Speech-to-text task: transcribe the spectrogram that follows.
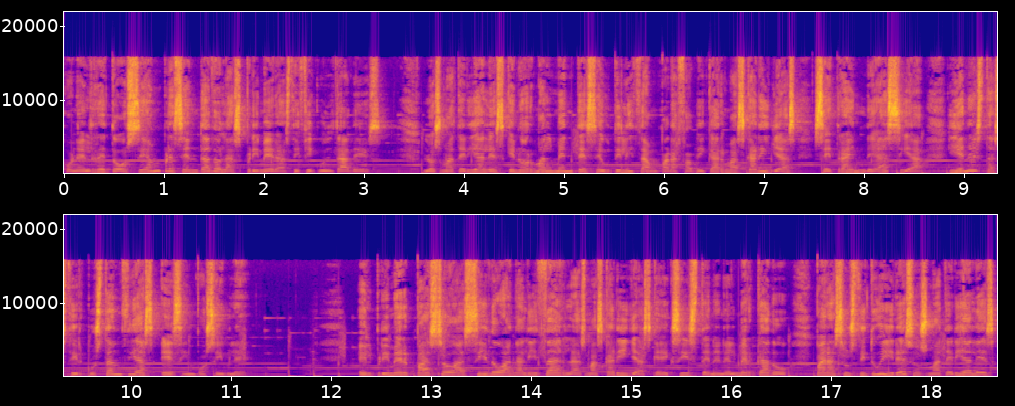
con el reto se han presentado las primeras dificultades. Los materiales que normalmente se utilizan para fabricar mascarillas se traen de Asia y en estas circunstancias es imposible. El primer paso ha sido analizar las mascarillas que existen en el mercado para sustituir esos materiales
